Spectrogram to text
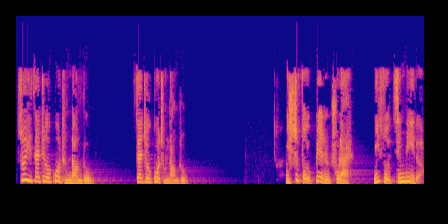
所以在这个过程当中，在这个过程当中，你是否有辨认出来你所经历的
